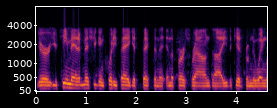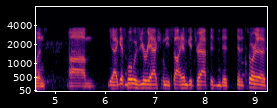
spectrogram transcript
your your teammate at Michigan, Kwity Paye, gets picked in the in the first round. Uh, he's a kid from New England. Um, yeah, I guess what was your reaction when you saw him get drafted, and did did it sort of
